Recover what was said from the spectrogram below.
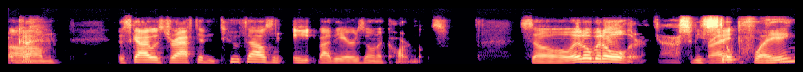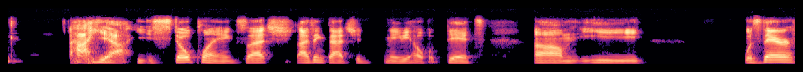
Okay. Um, this guy was drafted in 2008 by the Arizona Cardinals, so a little bit older. Gosh, and he's Right? still playing. Ah, yeah, he's still playing, so that sh- I think that should maybe help a bit. Um, he was there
